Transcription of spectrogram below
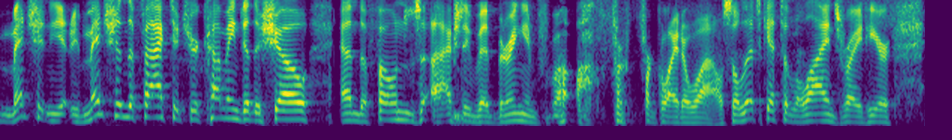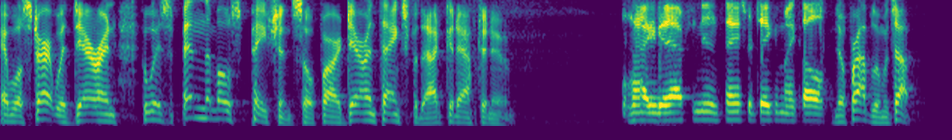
mention you mentioned the fact that you're coming to the show, and the phones actually been ringing for, for, for quite a while. So let's get to the lines right here, and we'll start with Darren, who has been the most patient so far. Darren, thanks for that. Good afternoon. Hi, good afternoon. Thanks for taking my call. No problem. What's up?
